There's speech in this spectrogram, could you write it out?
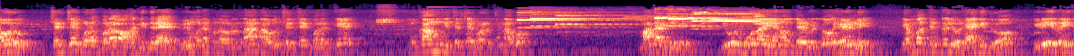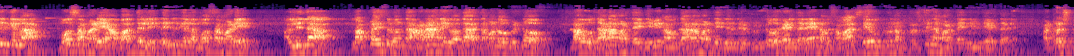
ಅವರು ಚರ್ಚೆಗೆ ಬರೋ ಬರೋ ಹಾಗಿದ್ರೆ ವಿಮುನಪ್ಪನವರನ್ನ ನಾವು ಚರ್ಚೆಗೆ ಬರೋಕ್ಕೆ, ಮುಖಾಮುಖಿ ಚರ್ಚೆಗೆ ಬರೋಕ್ಕೆ ನಾವು ಮಾತಾಡ್ತೀವಿ. ಇವ್ರ ಮೂಲ ಏನು ಅಂತ ಹೇಳ್ಬಿಟ್ಟು ಹೇಳಿ. ಎಂಬತ್ತೆಂಟರಲ್ಲಿ ಇವ್ರು ಹೇಗಿದ್ರು, ಇಡೀ ರೈತರಿಗೆಲ್ಲ ಮೋಸ ಮಾಡಿ ಆ ಭಾಗದಲ್ಲಿ, ರೈತರಿಗೆಲ್ಲ ಮೋಸ ಮಾಡಿ ಅಲ್ಲಿಂದ ಲಪ್ಟಾಯಿಸಿರುವಂತ ಹಣನ ಇವಾಗ ತಗೊಂಡು ಹೋಗ್ಬಿಟ್ಟು ನಾವು ದಾನ ಮಾಡ್ತಾ ಇದ್ದೀವಿ, ನಾವು ದಾನ ಮಾಡ್ತಾ ಇದ್ದೀವಿ ಅಂತ ಹೇಳ್ಬಿಟ್ಟು ಹೇಳ್ತಾರೆ. ನಾವು ಸಮಾಜ ಸೇವಕರು ನಮ್ಮ ಟ್ರಸ್ಟ್ ಇಂದ ಮಾಡ್ತಾ ಇದ್ದೀವಿ ಅಂತ ಹೇಳ್ತಾರೆ. ಆ ಟ್ರಸ್ಟ್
